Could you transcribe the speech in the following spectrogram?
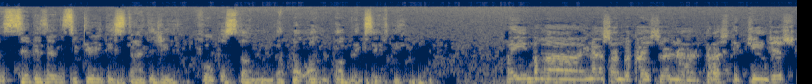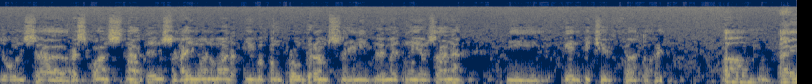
citizen security strategy focused on the on public safety. May mga inaasahan ba tayo sir na drastic changes doon sa response natin sa 911 at iba pang programs na in-implement ngayon sana ni PNP Chief uh? Um, I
